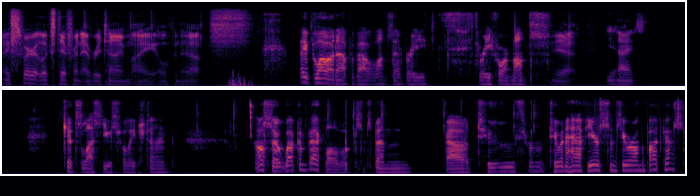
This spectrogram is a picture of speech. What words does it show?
I swear it looks different every time I open it up. They blow it up about once every three, four months. Yeah. Yeah. Nice. Gets less useful each time. Also, welcome back, Lol whoops. It's been about two, th- two and a half years since you were on the podcast.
